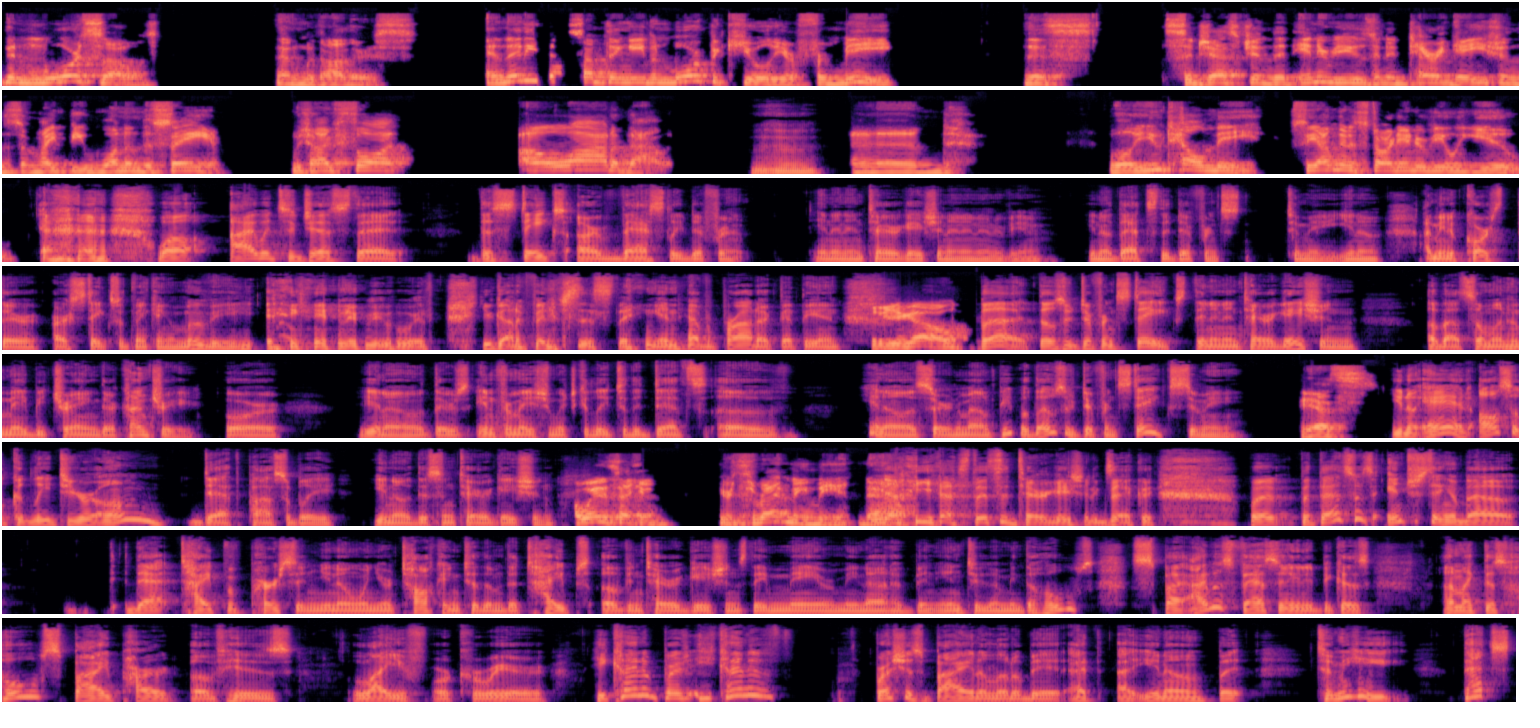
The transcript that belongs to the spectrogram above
even more so than with others. And then he does something even more peculiar for me this suggestion that interviews and interrogations might be one and the same, which I've thought a lot about. hmm And well, you tell me. See, I'm going to start interviewing you. well, I would suggest that the stakes are vastly different in an interrogation and an interview. You know, that's the difference to me. You know, I mean, of course, there are stakes with making a movie, interview with you got to finish this thing and have a product at the end. There you go. But those are different stakes than an interrogation about someone who may be betraying their country or, you know, there's information which could lead to the deaths of, you know, a certain amount of people. Those are different stakes to me, Yes. you know, and also could lead to your own death, possibly, you know, this interrogation. Oh, wait a second. You're threatening me now. No, yes, this interrogation exactly. But but that's what's interesting about that type of person, you know, when you're talking to them, the types of interrogations they may or may not have been into. I mean, the whole spy, I was fascinated because I'm like, this whole spy part of his life or career, he kind of, brush, he kind of brushes by it a little bit, I, I, you know, but to me, that's,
